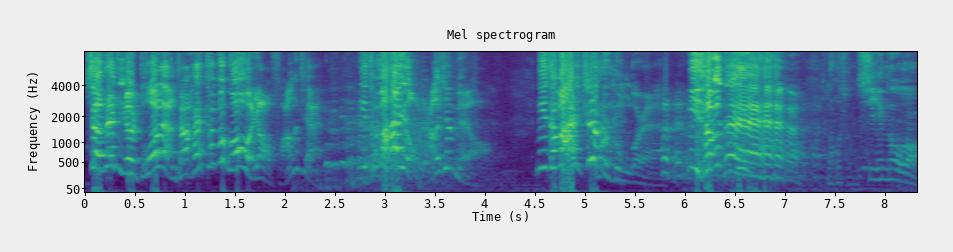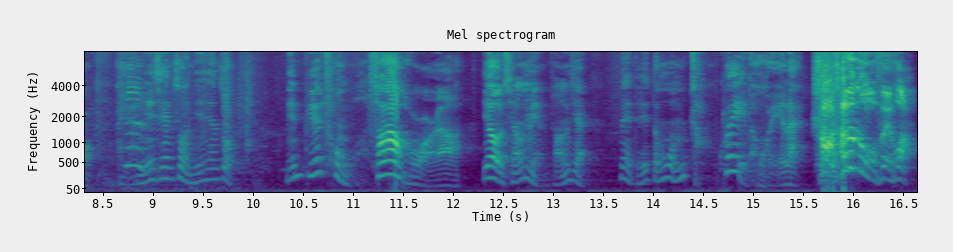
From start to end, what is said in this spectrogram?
想在你这儿躲两天，还他妈管我要房钱，你他妈还有良心没有？你他妈还是不是中国人？你他妈哎，老总息怒！哎呀，您先坐，您先坐，您别冲我发火啊！要想免房钱，那得等我们掌柜的回来。少他妈跟我废话，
